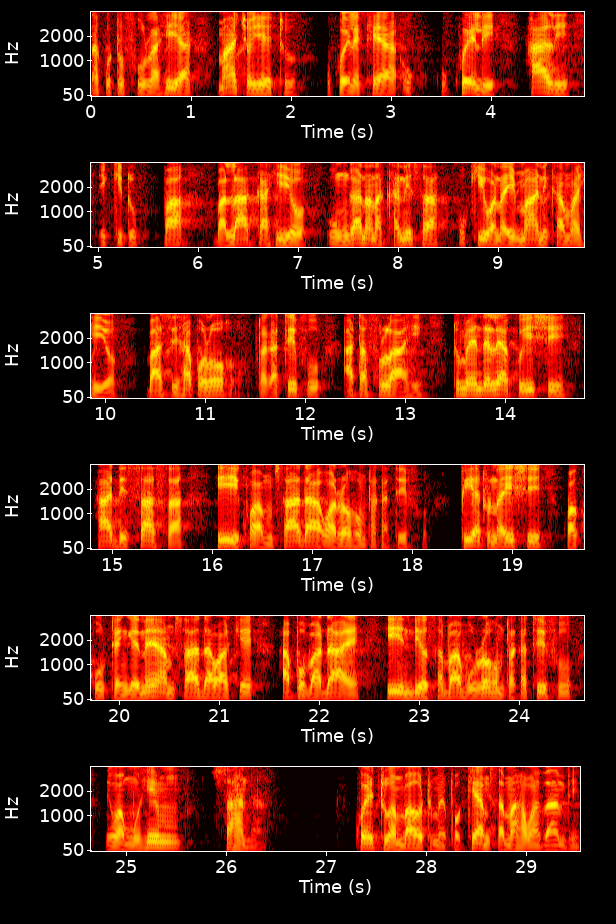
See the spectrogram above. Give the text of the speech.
na kutufurahia macho yetu kuelekea ukweli hali ikitupa baraka hiyo. Ungana na kanisa ukiwa na imani kama hiyo basi hapo roho mtakatifu atafurahi. Tumeendelea kuishi hadi sasa hii kwa msaada wa roho mtakatifu. Pia tunaishi kwa kutengenea msaada wake hapo baadaye. Hii ndiyo sababu roho mtakatifu ni wa muhimu sana kwetu ambao tumepokea msamaha wa dhambi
